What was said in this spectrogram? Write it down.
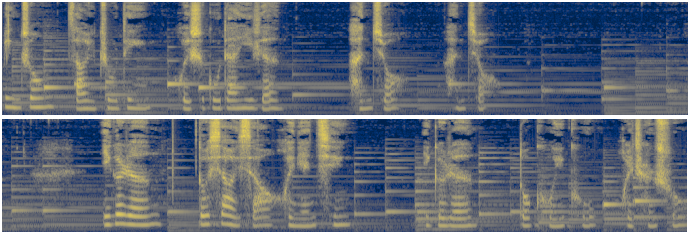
命中早已注定会是孤单一人，很久很久。一个人多笑一笑会年轻，一个人。多苦一苦会成熟，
